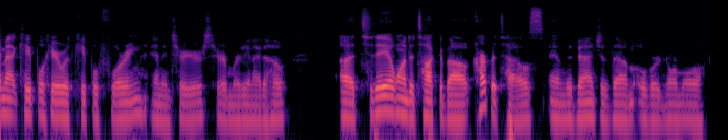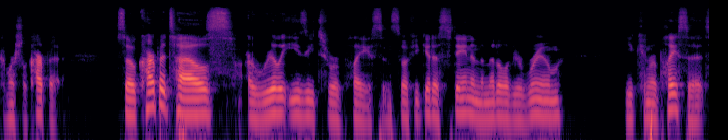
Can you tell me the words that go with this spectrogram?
Matt Capell here with Capell Flooring and Interiors here in Meridian, Idaho. Uh, today I wanted to talk about carpet tiles and the advantage of them over normal commercial carpet. So carpet tiles are really easy to replace. And so if you get a stain in the middle of your room, you can replace it.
